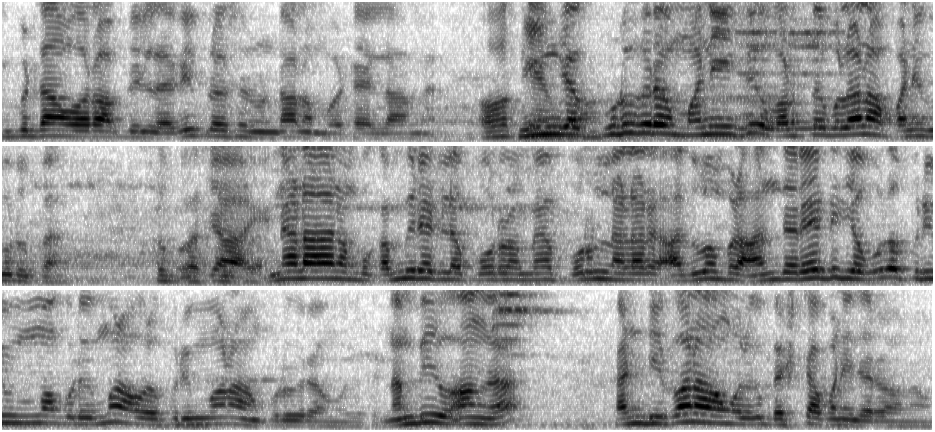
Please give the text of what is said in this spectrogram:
இப்படிதான் வரும் அப்படி இல்லை. ரீப்ளேஸ்மெண்ட்டா நம்மகிட்ட எல்லாமே. ஓகே நீங்க கொடுக்குற மணிக்கு வர்த்தபுளா நான் பண்ணி கொடுப்பேன். சூப்பர் என்னடா நம்ம கம்மி ரேட்ல போடுறோமே பொருள் நல்லா இருக்கு. அதுவும் அந்த ரேட்டுக்கு எவ்வளவு பிரீமியமா கொடுக்குமோ அவ்வளவு பிரீமியமா நான் கொடுக்குறேன் உங்களுக்கு. நம்பி வாங்க. கண்டிப்பா நான் உங்களுக்கு பெஸ்ட்டா பண்ணி தருவேன் நான்.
